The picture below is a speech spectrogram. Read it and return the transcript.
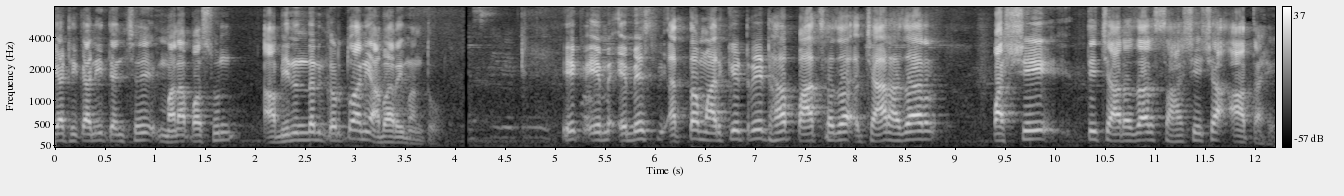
या ठिकाणी त्यांचे मनापासून अभिनंदन करतो आणि आभारही मानतो. एक एम एम एस पी आत्ता मार्केट रेट हा पाच हजार चार हजार पाचशे ते चार हजार सहाशेच्या आत आहे.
